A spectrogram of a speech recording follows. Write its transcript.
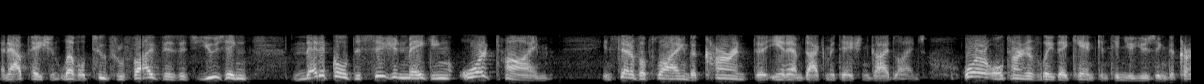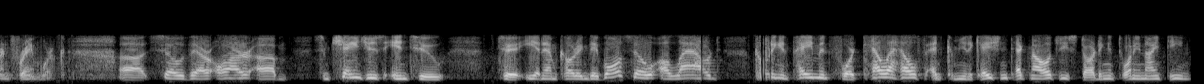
and outpatient level two through five visits using medical decision making or time instead of applying the current uh, E&M documentation guidelines. Or alternatively, they can continue using the current framework. Uh, so there are um, some changes into to E&M coding. They've also allowed coding and payment for telehealth and communication technology starting in 2019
